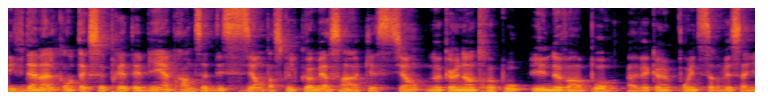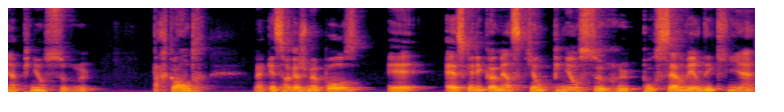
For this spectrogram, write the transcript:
Évidemment, le contexte se prêtait bien à prendre cette décision parce que le commerce en question n'a qu'un entrepôt et il ne vend pas avec un point de service ayant pignon sur rue. Par contre, la question que je me pose est est-ce que les commerces qui ont pignon sur rue pour servir des clients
